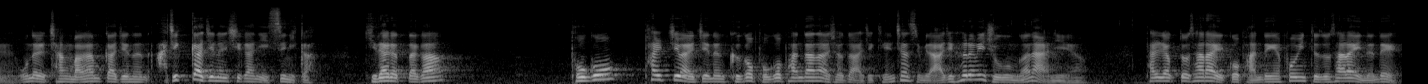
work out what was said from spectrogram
예, 오늘 장 마감까지는 아직까지는 시간이 있으니까 기다렸다가 보고 팔지 말지는 그거 보고 판단하셔도 아직 괜찮습니다. 아직 흐름이 죽은 건 아니에요. 탄력도 살아 있고 반등의 포인트도 살아 있는데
